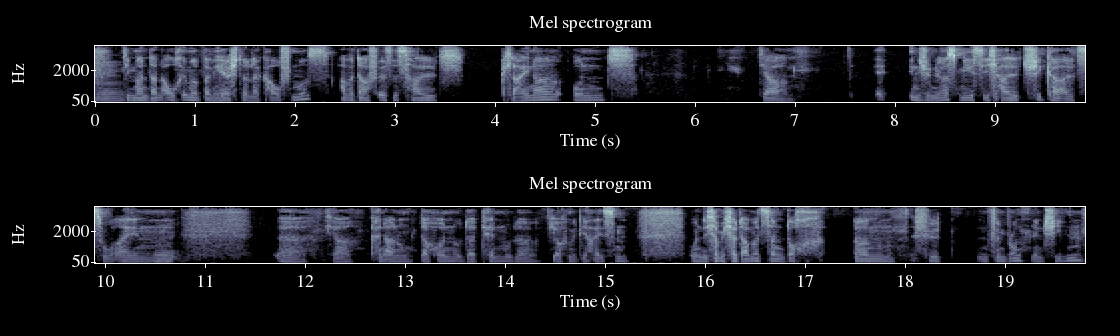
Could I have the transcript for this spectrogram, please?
Mhm. die man dann auch immer beim Hersteller kaufen muss, aber dafür ist es halt kleiner und ja, ingenieursmäßig halt schicker als so ein Mhm. äh, ja, keine Ahnung, Dahon oder Ten oder wie auch immer die heißen. Und ich habe mich halt damals dann doch ähm, für, für den Brompton entschieden,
